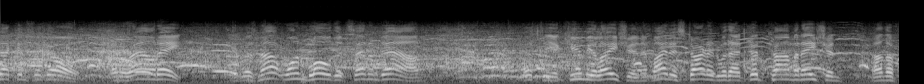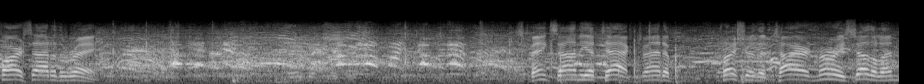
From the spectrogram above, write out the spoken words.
seconds to go in round eight. It was not one blow that sent him down, just the accumulation. It might have started with that good combination on the far side of the ring. Spinks on the attack, trying to pressure the tired Murray Sutherland.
